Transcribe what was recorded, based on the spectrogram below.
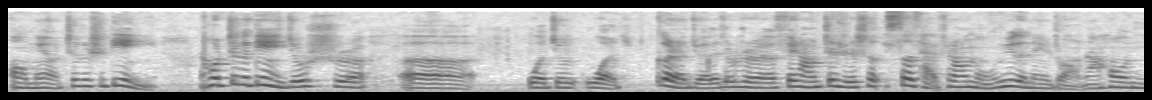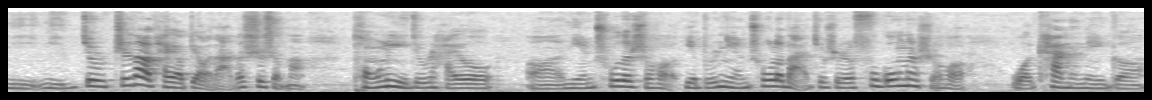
哦没有这个是电影，然后这个电影就是呃我就我个人觉得就是非常政治色色彩非常浓郁的那种，然后你你就知道他要表达的是什么。同理，就是还有呃年初的时候，也不是年初了吧，就是复工的时候，我看的那个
